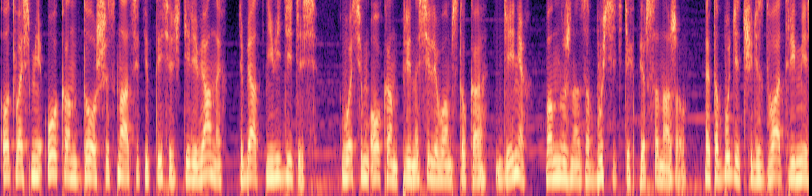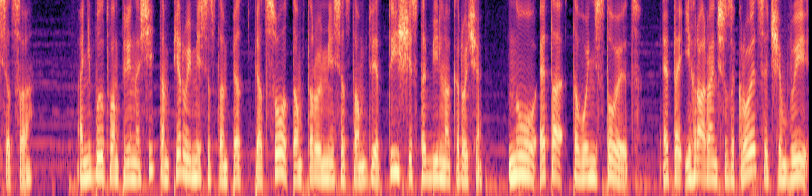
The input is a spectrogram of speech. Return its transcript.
от 8 окон до 16 тысяч деревянных. Ребят, не ведитесь. 8 окон приносили вам столько денег, вам нужно забустить этих персонажей это будет через 2-3 месяца. Они будут вам переносить там первый месяц там 5, 500, там второй месяц там 2000 стабильно, короче. Ну, это того не стоит. Эта игра раньше закроется, чем вы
